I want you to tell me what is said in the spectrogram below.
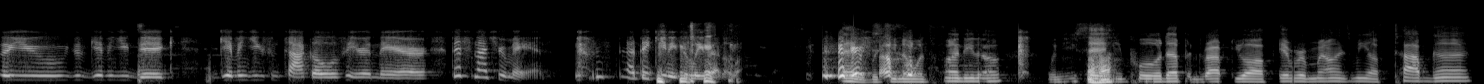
to you, just giving you dick, giving you some tacos here and there. That's not your man. I think you need to leave that alone. hey, but you know what's funny though? When you said Uh-huh. he pulled up and dropped you off, it reminds me of Top Gun,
